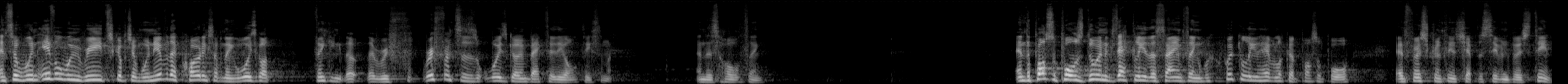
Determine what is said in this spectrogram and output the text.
And so whenever we read scripture, whenever they're quoting something, always got thinking that the ref- references are always going back to the Old Testament and this whole thing. And the Apostle Paul is doing exactly the same thing. We'll quickly have a look at Apostle Paul in 1 Corinthians chapter 7, verse 10.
